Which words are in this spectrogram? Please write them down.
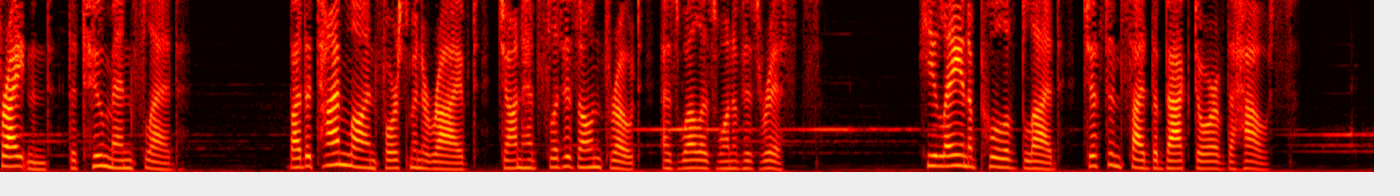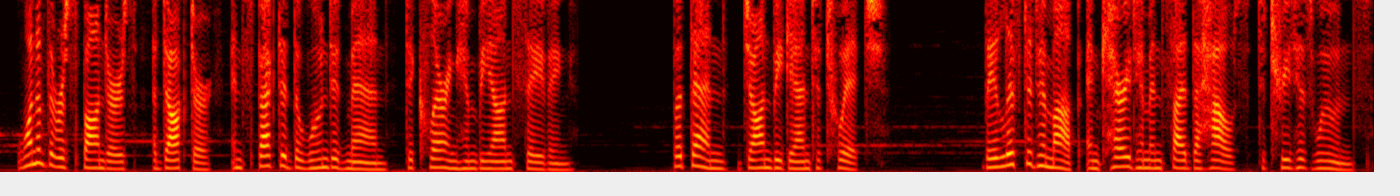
Frightened, the two men fled. By the time law enforcement arrived, John had slit his own throat, as well as one of his wrists. He lay in a pool of blood, just inside the back door of the house. One of the responders, a doctor, inspected the wounded man, declaring him beyond saving. But then, John began to twitch. They lifted him up and carried him inside the house to treat his wounds.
